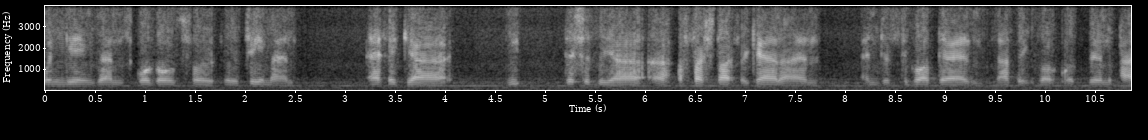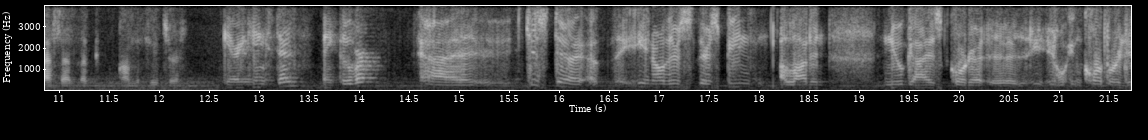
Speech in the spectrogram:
win games and score goals for, for the team, man. I think uh, we, this should be a, a, a fresh start for Canada, and and just to go out there and not think about what's been in the past and look on the future. Gary Kingston, Vancouver. Uh, just uh, you know, there's there's been a lot of new guys quarter, uh, you know incorporated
